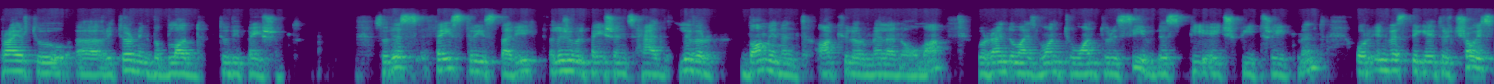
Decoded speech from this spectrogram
prior to uh, returning the blood to the patient. So this phase three study, eligible patients had liver dominant ocular melanoma were randomized one to one to receive this PHP treatment or investigator choice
